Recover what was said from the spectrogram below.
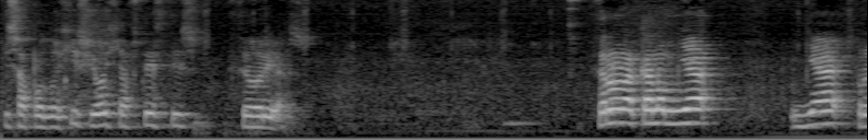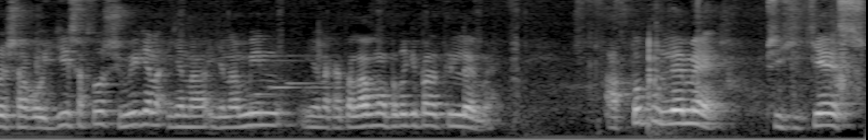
της αποδοχής ή όχι αυτής της θεωρίας. Θέλω να κάνω μια, μια προεισαγωγή σε αυτό το σημείο για να, για, να, για, να μην, για να καταλάβουμε από εδώ και πέρα τι λέμε. Αυτό που λέμε ψυχικές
